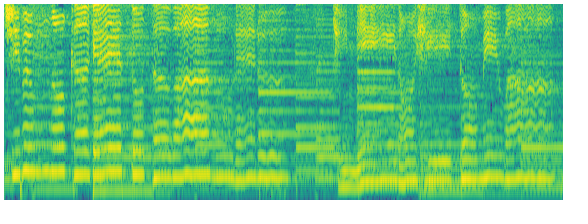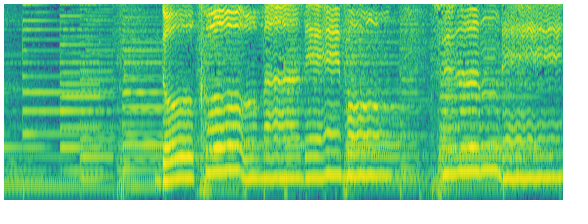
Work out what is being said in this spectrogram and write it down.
自分の影と戯れる君の瞳はどこまでも澄んで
